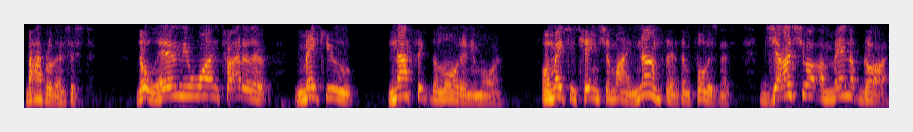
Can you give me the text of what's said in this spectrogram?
My brother and sister, don't let anyone try to make you not seek the Lord anymore or make you change your mind. Nonsense and foolishness. Joshua, a man of God.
